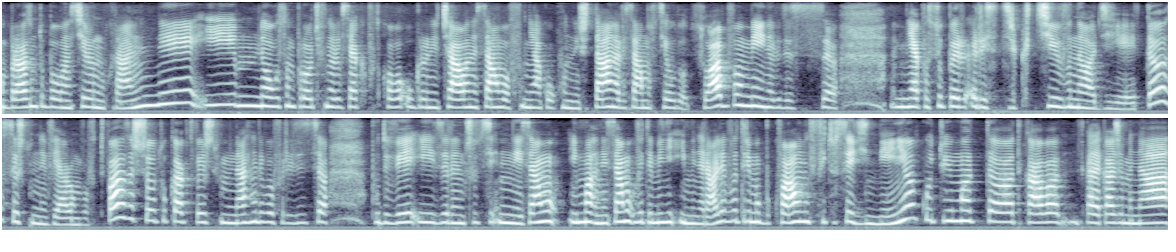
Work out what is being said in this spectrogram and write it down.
разнообразното балансирано хранене и много съм против нали, всякакво такова ограничаване само в няколко неща, нали, само с цел да отслабваме, нали, да с някаква супер рестриктивна диета. Също не вярвам в това, защото, както вече споменах, нали, в редица плодове и зеленчуци не само, има не само витамини и минерали, вътре има буквално фитосъединения, които имат а, такава, така да кажем, една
